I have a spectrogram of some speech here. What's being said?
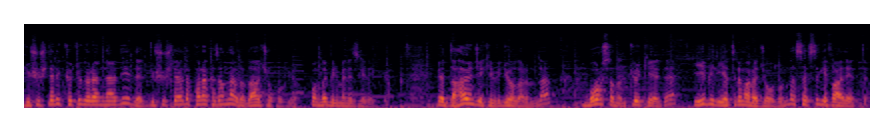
Düşüşleri kötü görenler değil de düşüşlerde para kazananlar da daha çok oluyor. Bunu da bilmeniz gerekiyor. Ve daha önceki videolarımda borsanın Türkiye'de iyi bir yatırım aracı olduğunu da sık sık ifade ettim.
